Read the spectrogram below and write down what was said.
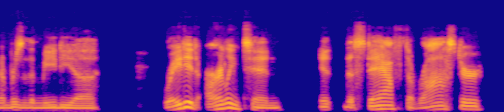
members of the media rated Arlington, it, the staff, the roster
